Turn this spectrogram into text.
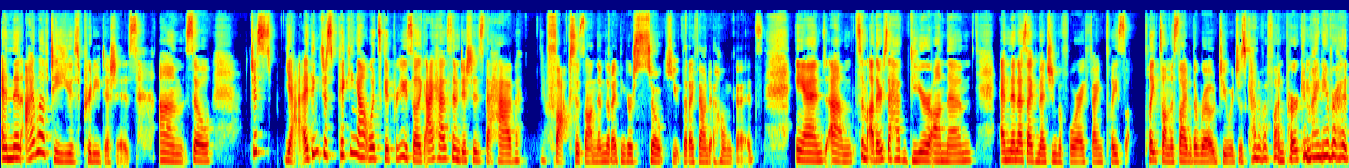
And then I love to use pretty dishes. Um, so just, yeah, I think just picking out what's good for you. So, like, I have some dishes that have foxes on them that I think are so cute that I found at Home Goods, and um, some others that have deer on them. And then, as I've mentioned before, I find place plates on the side of the road too, which is kind of a fun perk in my neighborhood.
